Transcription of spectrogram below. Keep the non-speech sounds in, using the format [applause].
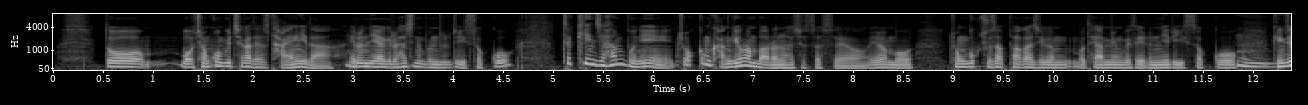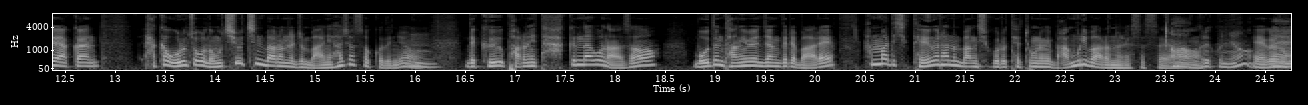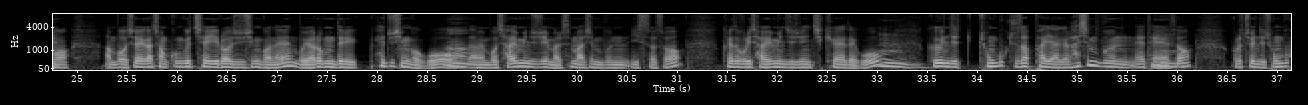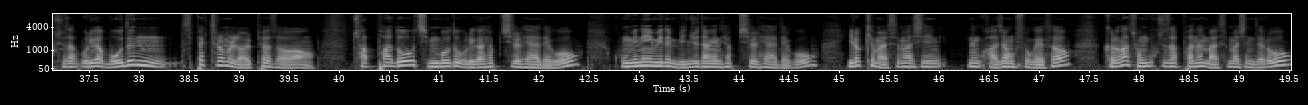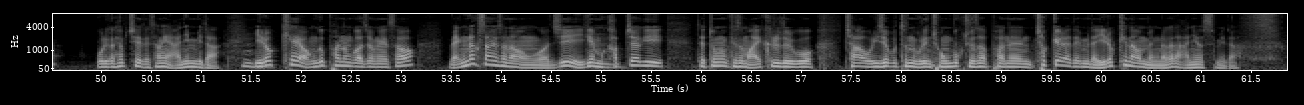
또 뭐 정권 교체가 돼서 다행이다 이런 음. 이야기를 하시는 분들도 있었고 특히 이제 한 분이 조금 강경한 발언을 하셨었어요. 이런 뭐 종북 주사파가 지금 뭐 대한민국에서 이런 일이 있었고 음. 굉장히 약간 약간 오른쪽으로 너무 치우친 발언을 좀 많이 하셨었거든요. 음. 근데 그 발언이 다 끝나고 나서 모든 당협위원장들의 말에 한마디씩 대응을 하는 방식으로 대통령이 마무리 발언을 했었어요. 아, 그랬군요. 예, 그래서 네. 뭐, 아, 뭐 저희가 정권 교체 이루어 주신 거는 뭐 여러분들이 해 주신 거고, 어. 그다음에 뭐 자유민주주의 말씀하신 분 있어서 그래서 우리 자유민주주의 지켜야 되고, 음. 그 이제 종북 주사파 이야기를 하신 분에 대해서 음. 그렇죠. 이제 종북 주사 우리가 모든 스펙트럼을 넓혀서 좌파도 진보도 우리가 협치를 해야 되고, 국민의힘이든 민주당에는 협치를 해야 되고 이렇게 말씀하신 는 과정 속에서 그러나 종북 주사파는 말씀하신 대로 우리가 협치의 대상이 아닙니다. 음. 이렇게 언급하는 과정에서 맥락상에서 나온 거지 이게 뭐 음. 갑자기 대통령께서 마이크를 들고 자 우리 이제부터는 우린 종북 주사파는 척결해야 됩니다. 이렇게 나온 맥락은 아니었습니다.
